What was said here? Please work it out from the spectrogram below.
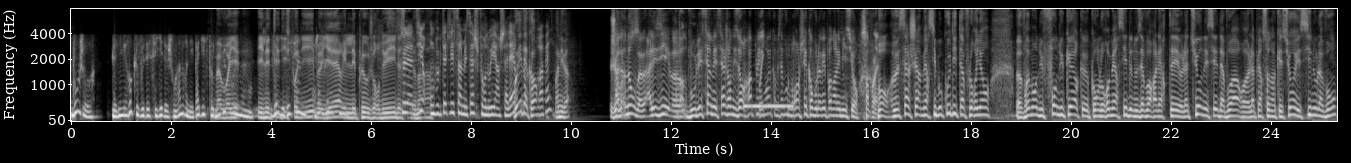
Bonjour. Le numéro que vous essayez de joindre n'est pas disponible Ben, vous voyez, pour le moment. il était Veuillez disponible hier, il l'est plus aujourd'hui. Cela dit, on peut peut-être laisser un message pour louer un chalet. Oui, d'accord. On y va. Alors, non, bah, allez-y. euh, vous laissez un message en disant rappelez-moi, comme ça vous le branchez quand vous l'avez pendant l'émission. Sans problème. Bon, euh, Sacha, merci beaucoup. Dites à Florian, euh, vraiment du fond du cœur, que- qu'on le remercie de nous avoir alertés euh, là-dessus. On essaie d'avoir euh, la personne en question et si nous l'avons,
